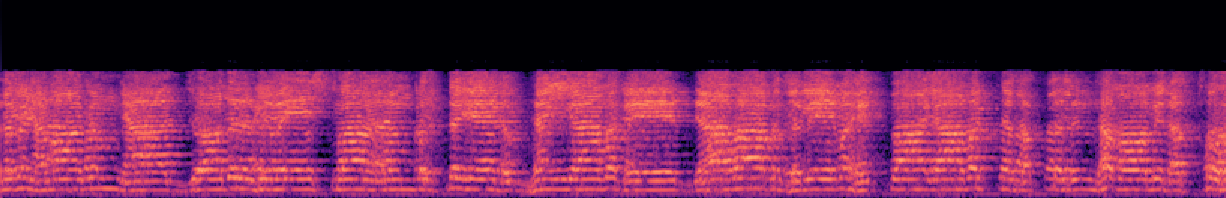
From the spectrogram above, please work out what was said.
द्रविणमागम्याज्योतिर्भिवैश्वानरम् वृत्तये दुग्धम् यावते द्यावा पृथिवी महित्वा यावच्च सप्तसिन्धवो विदस्थुः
